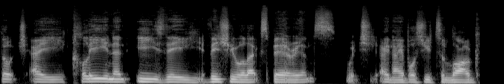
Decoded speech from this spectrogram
such a clean and easy visual experience, which enables you to log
